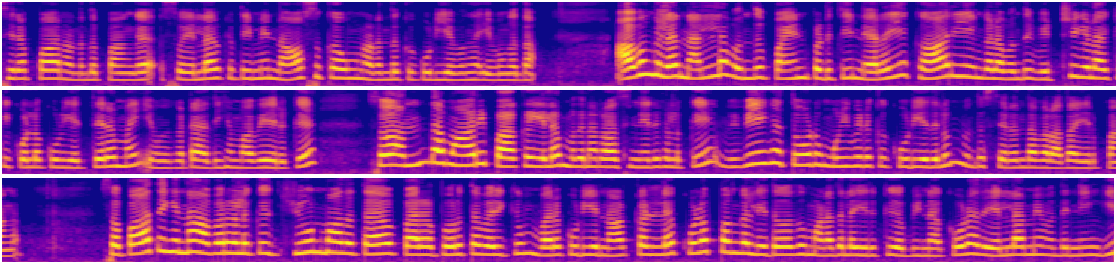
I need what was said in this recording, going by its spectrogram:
சிறப்பாக நடந்துப்பாங்க. ஸோ எல்லாருக்கிட்டேயுமே நாசுக்காகவும் நடந்துக்கக்கூடியவங்க இவங்க தான் அவங்கள நல்லா வந்து பயன்படுத்தி நிறைய காரியங்களை வந்து வெற்றிகளாக்கி கொள்ளக்கூடிய திறமை இவங்கக்கிட்ட அதிகமாகவே இருக்குது ஸோ அந்த மாதிரி பார்க்கையில் முதனராசினியர்களுக்கு விவேகத்தோடு முடிவெடுக்கக்கூடியதிலும் வந்து சிறந்தவராக தான் இருப்பாங்க. ஸோ பார்த்திங்கன்னா அவர்களுக்கு ஜூன் மாதத்தை பர பொறுத்த வரைக்கும் வரக்கூடிய நாட்களில் குழப்பங்கள் ஏதாவது மனதில் இருக்குது அப்படின்னா கூட அது எல்லாமே வந்து நீங்கி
